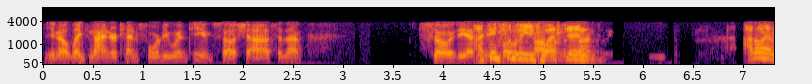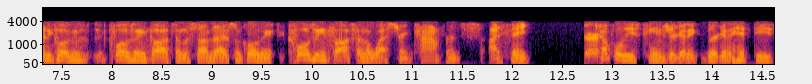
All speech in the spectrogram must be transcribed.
you know, like nine or ten forty win teams. So shout out to them. So do you have I think some of these Western the I don't have any closing closing thoughts on the Suns. I have some closing closing thoughts on the Western Conference. I think Sure. A couple of these teams are gonna they're gonna hit these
